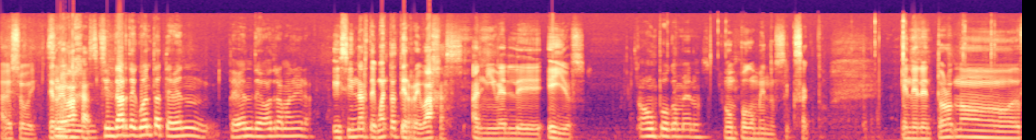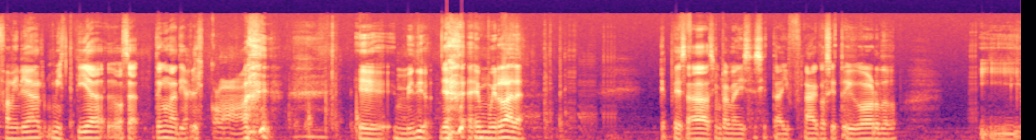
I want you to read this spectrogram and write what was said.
A eso voy. Te Sin- rebajas. Sin darte cuenta, te ven, te ven de otra manera. Y sin darte cuenta te rebajas al nivel de ellos. O un poco menos. O un poco menos, exacto. En el entorno familiar, mis tías, o sea, tengo una tía que es como... eh, mi tía, ya, es muy rara. Es pesada, siempre me dice si estoy flaco, si estoy gordo. Y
